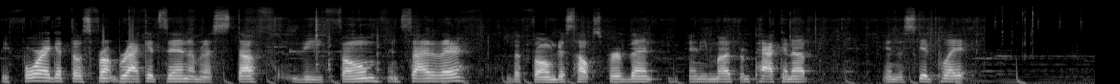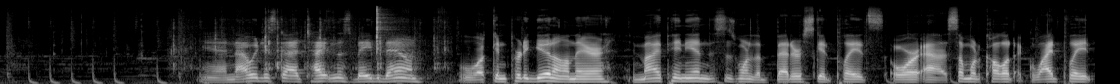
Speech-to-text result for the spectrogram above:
Before I get those front brackets in, I'm gonna stuff the foam inside of there. The foam just helps prevent any mud from packing up in the skid plate. And now we just gotta tighten this baby down. Looking pretty good on there. In my opinion, this is one of the better skid plates, or as some would call it, a glide plate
